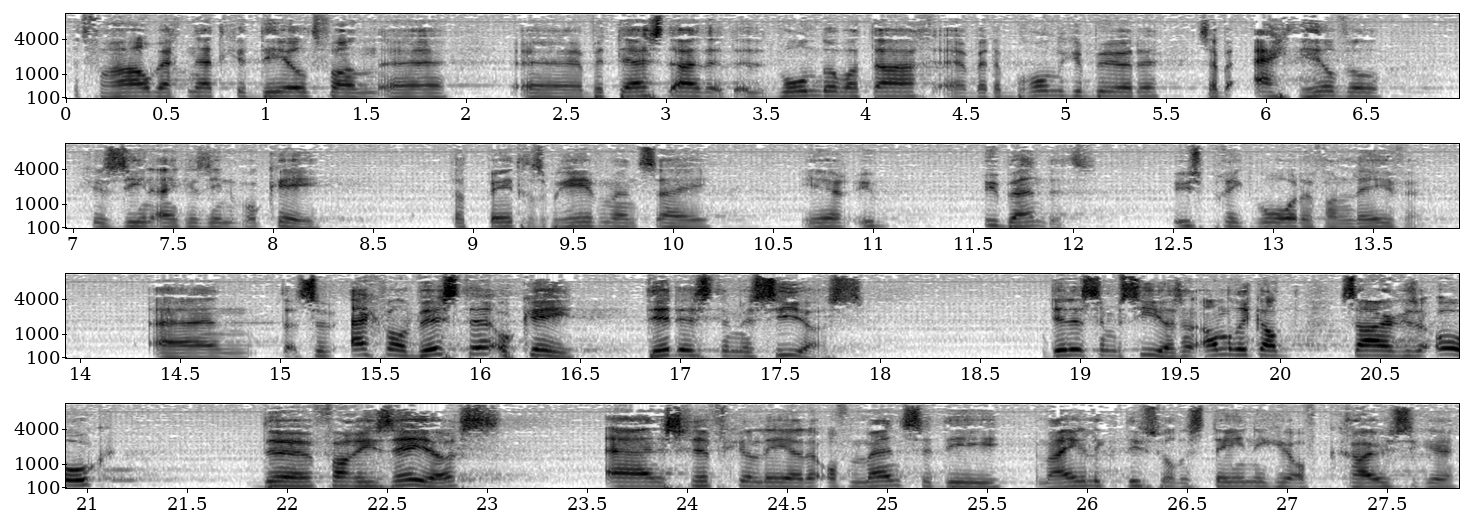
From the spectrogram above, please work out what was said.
Het verhaal werd net gedeeld van uh, Bethesda, het, wonder wat daar uh, bij de bron gebeurde. Ze hebben echt heel veel gezien en gezien. Oké, dat Petrus op een gegeven moment zei, Heer, u, u bent het. U spreekt woorden van leven. En dat ze echt wel wisten, oké, dit is de Messias. Dit is de Messias. Aan de andere kant zagen ze ook de fariseërs en de schriftgeleerden of mensen die hem eigenlijk liefst wilden stenigen of kruisigen.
